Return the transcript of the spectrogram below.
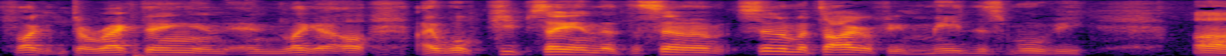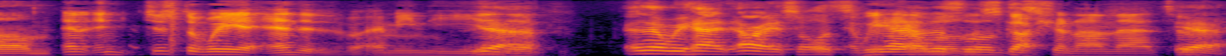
Fucking directing and, and like I, I will keep saying that the cinema, cinematography made this movie. Um, and and just the way it ended. I mean, he Yeah. up, And then we had all right. So let's and we had a this little dis- discussion on that too. Yeah,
